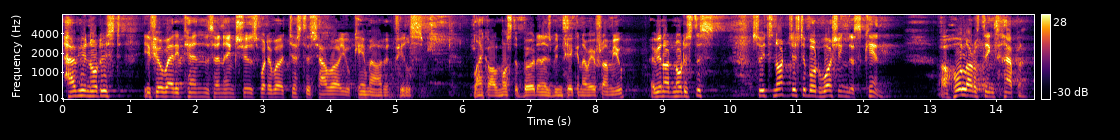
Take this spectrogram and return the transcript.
Have you noticed if you're very tense and anxious, whatever, just a shower, you came out and feels like almost the burden has been taken away from you? Have you not noticed this? So it's not just about washing the skin, a whole lot of things happen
